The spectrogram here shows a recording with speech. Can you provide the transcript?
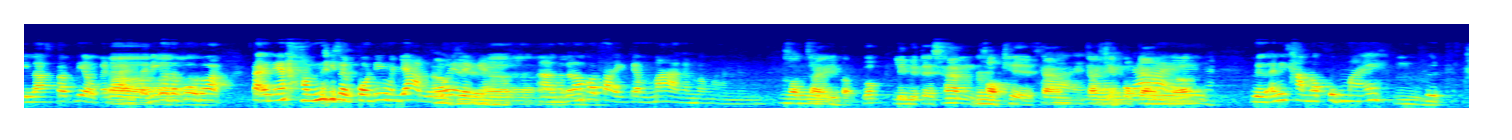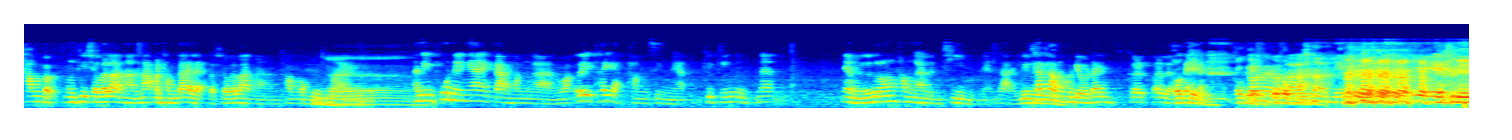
Illus แป๊บเดียวก็ได้อ่าแต่นี่ก็จะพูดว่า แต่อันเนี้ยทำในเชิง coding มันยากเว้ยโอเคอะไรเงี้ยเออเอ่ามันก็ต้องเข้าใจ grammar กันประมาณนึงเข้าใจแบบพวก limitation อืมขอบเขตการใช่การเขียนโปรแกรมได้เนอะ หรืออันนี้ทำแล้วคุ้มไหมมคือทำแบบบางทีใช้เวลานานมากมันทำได้แหละแต่ใช้เวลานานทำแล้วคุ้มไหมอันนี้พูดง่ายๆการทำงานว่า เอ้ย ถ้าอยากทำสิ่งเนี้ยคือกิ๊งหนึ่งแน่อย่างนี้คือต้องทำงานเป็นทีมแบบเนี้ยได้ หรือถ้าอืมทำคนเดียวได้ก็ก็แล้วก็แต่เก่งก็เก่งก็ตบมือเออเย่เย่มี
